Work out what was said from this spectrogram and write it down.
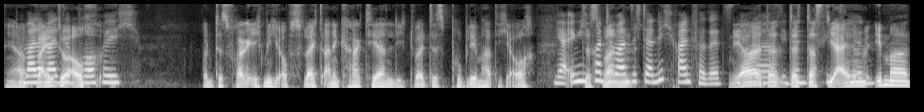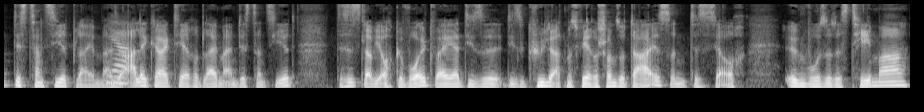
Ja, Normalerweise brauche ich und das frage ich mich, ob es vielleicht an den Charakteren liegt, weil das Problem hatte ich auch. Ja, irgendwie konnte man, man, sich da nicht reinversetzen. Ja, dass, dass, dass die einem immer distanziert bleiben. Also ja. alle Charaktere bleiben einem distanziert. Das ist, glaube ich, auch gewollt, weil ja diese, diese kühle Atmosphäre schon so da ist. Und das ist ja auch irgendwo so das Thema,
